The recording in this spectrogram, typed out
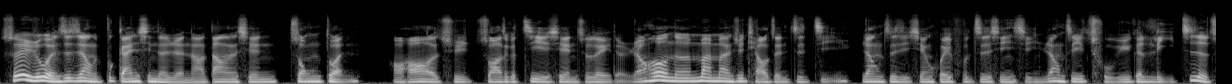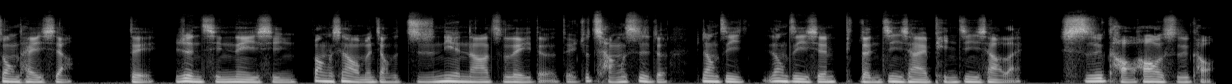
所以，如果你是这样不甘心的人呢、当然先中断。好好好去抓这个界限之类的，然后呢，慢慢去调整自己，让自己先恢复自信心，让自己处于一个理智的状态下，对，认清内心，放下我们讲的执念啊之类的，对，就尝试的让自己让自己先冷静下来，平静下来，思考，好好思考，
